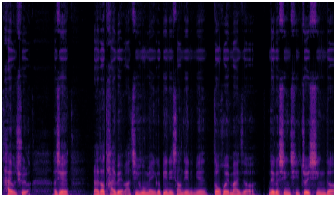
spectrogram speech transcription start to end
太有趣了，而且。来到台北嘛，几乎每个便利商店里面都会卖着那个星期最新的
